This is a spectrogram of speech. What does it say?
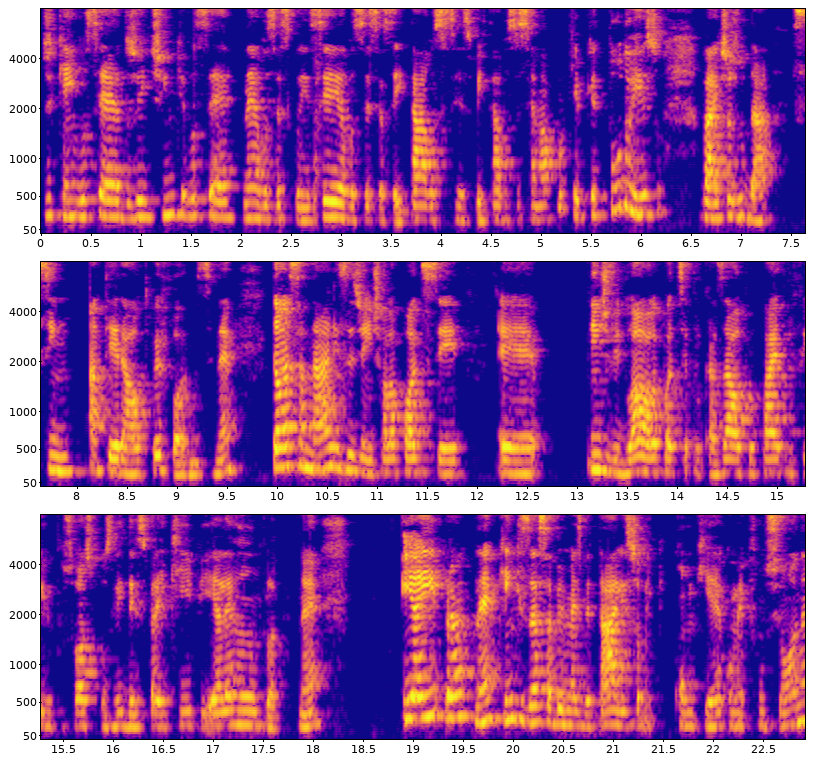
de quem você é, do jeitinho que você é, né, você se conhecer, você se aceitar, você se respeitar, você se amar, por quê? Porque tudo isso vai te ajudar, sim, a ter alta performance, né? Então, essa análise, gente, ela pode ser é, individual, ela pode ser para o casal, para o pai, para o filho, para o sócio, para os líderes, para a equipe, ela é ampla, né? E aí, para né, quem quiser saber mais detalhes sobre como que é, como é que funciona,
